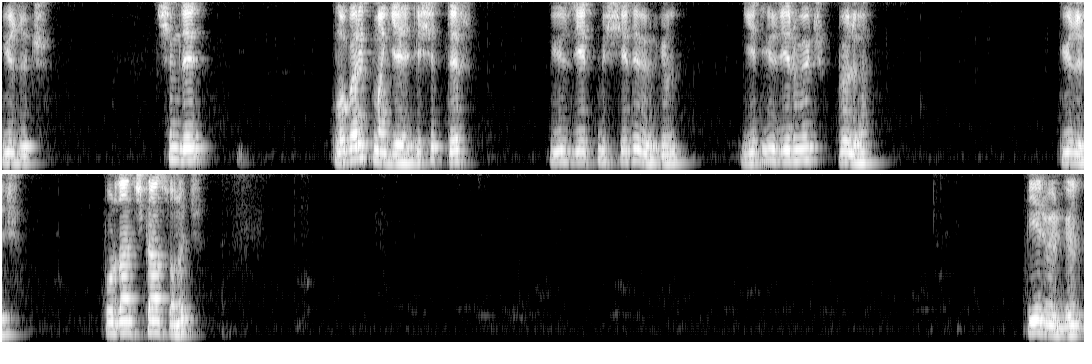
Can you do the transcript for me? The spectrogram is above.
103. Şimdi logaritma g eşittir 177 virgül 723 bölü 103. Buradan çıkan sonuç bir virgül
